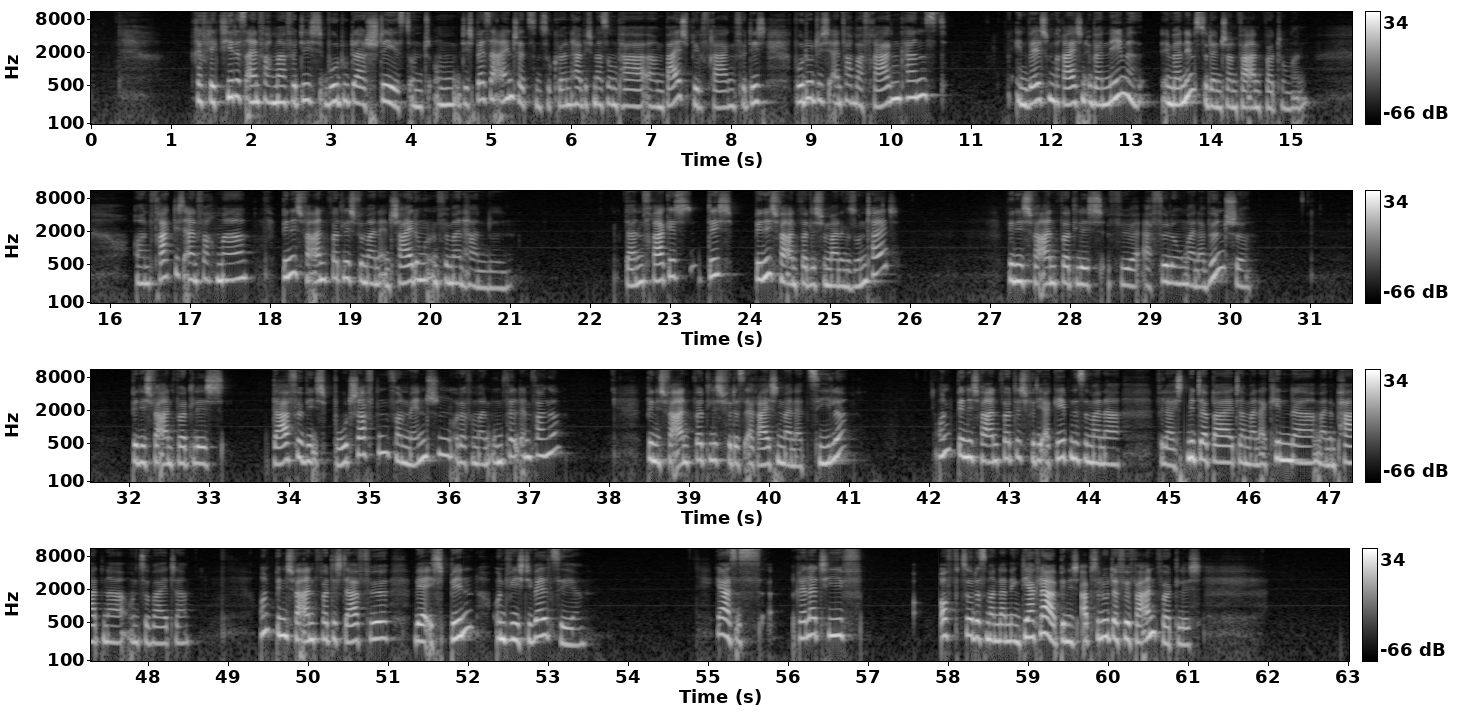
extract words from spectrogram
reflektier das einfach mal für dich, wo du da stehst. Und um dich besser einschätzen zu können, habe ich mal so ein paar ähm, Beispielfragen für dich, wo du dich einfach mal fragen kannst, in welchen Bereichen übernehme, übernimmst du denn schon Verantwortungen? Und frag dich einfach mal, bin ich verantwortlich für meine Entscheidungen und für mein Handeln? Dann frage ich dich, bin ich verantwortlich für meine Gesundheit? Bin ich verantwortlich für Erfüllung meiner Wünsche? Bin ich verantwortlich dafür, wie ich Botschaften von Menschen oder von meinem Umfeld empfange? Bin ich verantwortlich für das Erreichen meiner Ziele? Und bin ich verantwortlich für die Ergebnisse meiner vielleicht Mitarbeiter, meiner Kinder, meinem Partner und so weiter? Und bin ich verantwortlich dafür, wer ich bin und wie ich die Welt sehe? Ja, es ist relativ oft so, dass man dann denkt, ja klar, bin ich absolut dafür verantwortlich.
